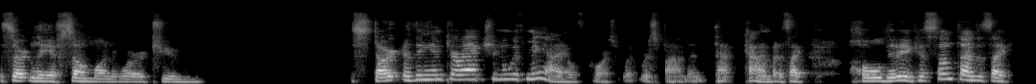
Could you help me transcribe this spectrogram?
certainly if someone were to start the interaction with me, I, of course, would respond in ti- time. But it's like, hold it in. Because sometimes it's like,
